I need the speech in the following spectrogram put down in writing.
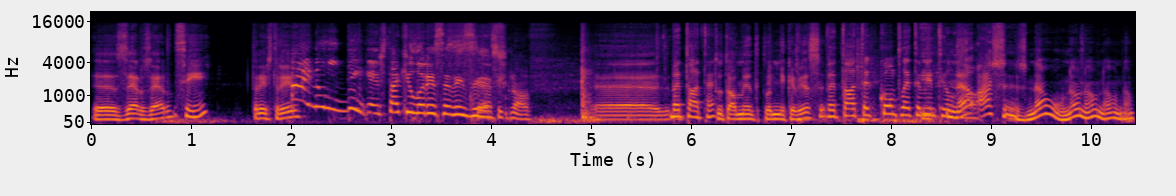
eh, 00 Sim. 33 Ai, não digas, está aqui o Lourenço a dizer. 759. Eh, Batota. Totalmente pela minha cabeça. Batota completamente E- ilegal. Não, achas? Não, não, não, não, não.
